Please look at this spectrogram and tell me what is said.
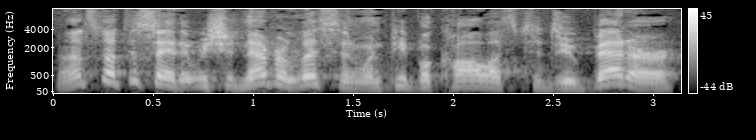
That's not to say that we should never listen when people call us to do better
